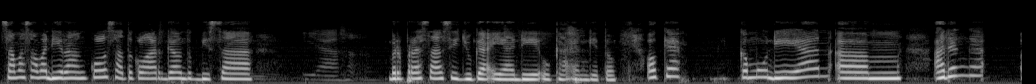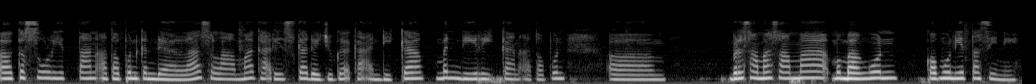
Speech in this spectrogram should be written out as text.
sama-sama dirangkul satu keluarga untuk bisa. Berprestasi juga ya di UKM gitu. Oke, kemudian em, ada nggak eh, kesulitan ataupun kendala selama Kak Rizka dan juga Kak Andika mendirikan ataupun em, bersama-sama membangun komunitas ini?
